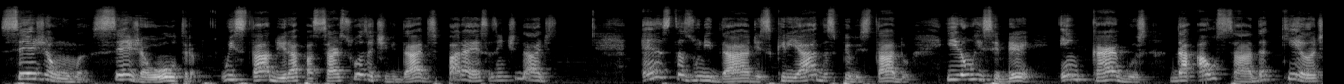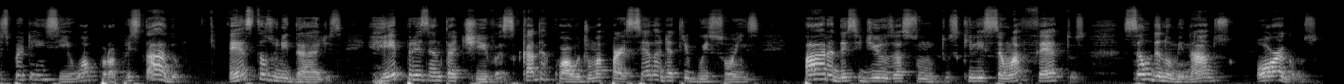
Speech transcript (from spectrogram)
Seja uma, seja outra, o Estado irá passar suas atividades para essas entidades. Estas unidades criadas pelo Estado irão receber encargos da alçada que antes pertenciam ao próprio Estado. Estas unidades, representativas, cada qual de uma parcela de atribuições para decidir os assuntos que lhes são afetos, são denominados órgãos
